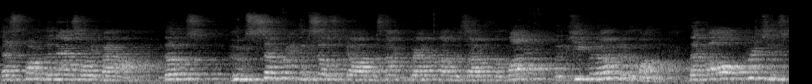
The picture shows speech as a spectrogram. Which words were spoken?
That's part of the Nazarite vow. Those who separate themselves from God must not gratify the desires of the body, but keep it under the body. Let all Christians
